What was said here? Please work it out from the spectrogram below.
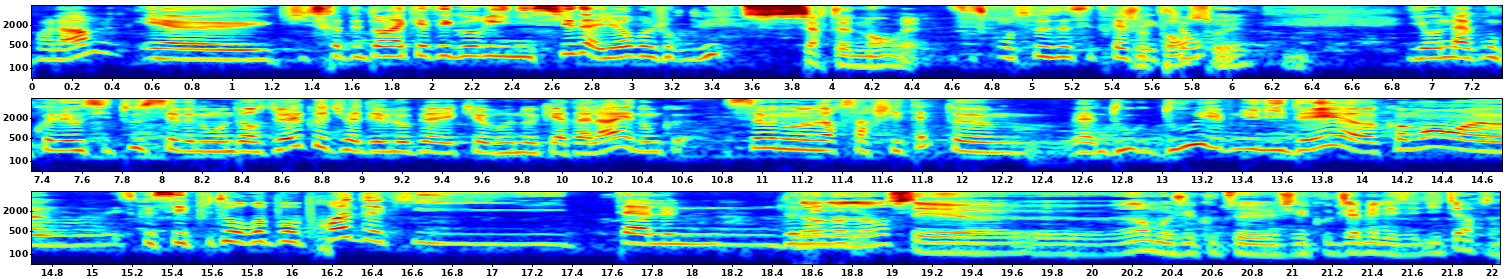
Voilà, et euh, qui serait peut-être dans la catégorie initiée d'ailleurs aujourd'hui. Certainement, ouais. C'est ce qu'on se faisait cette Je réflexion. pense, oui. Et on, a, on connaît aussi tous Seven Wonders Duel que tu as développé avec euh, Bruno Catala. Et donc, Seven Wonders Architect, euh, d'où est venue l'idée euh, Comment Est-ce que c'est plutôt Repos Prod qui t'a le- donné Non, non, non, c'est euh, non, moi j'écoute, euh, j'écoute jamais les éditeurs, ça,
